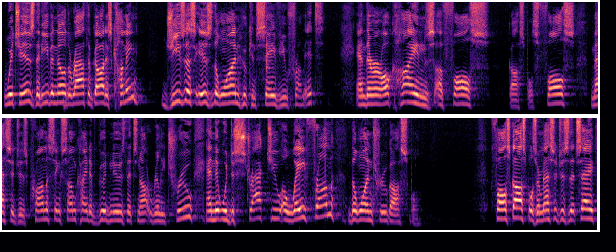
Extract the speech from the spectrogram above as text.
which is that even though the wrath of God is coming, Jesus is the one who can save you from it. And there are all kinds of false gospels, false messages promising some kind of good news that's not really true and that would distract you away from the one true gospel. False gospels are messages that say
